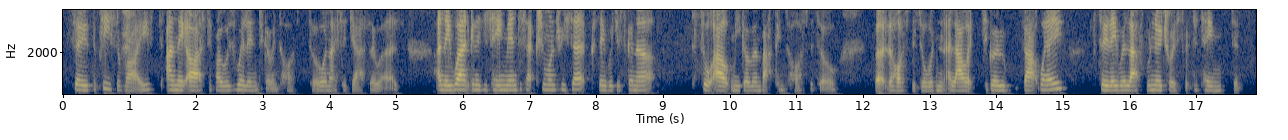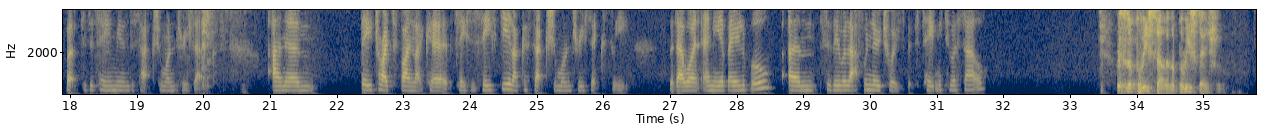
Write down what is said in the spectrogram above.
So the police arrived and they asked if I was willing to go into hospital, and I said yes, I was. And they weren't going to detain me under Section 136, they were just going to sort out me going back into hospital. But the hospital wouldn't allow it to go that way, so they were left with no choice but to detain, but to detain me under Section 136. And um, they tried to find like a place of safety, like a Section 136 suite, but there weren't any available um, so they were left with no choice but to take me to a cell. This is a police cell in a police station.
